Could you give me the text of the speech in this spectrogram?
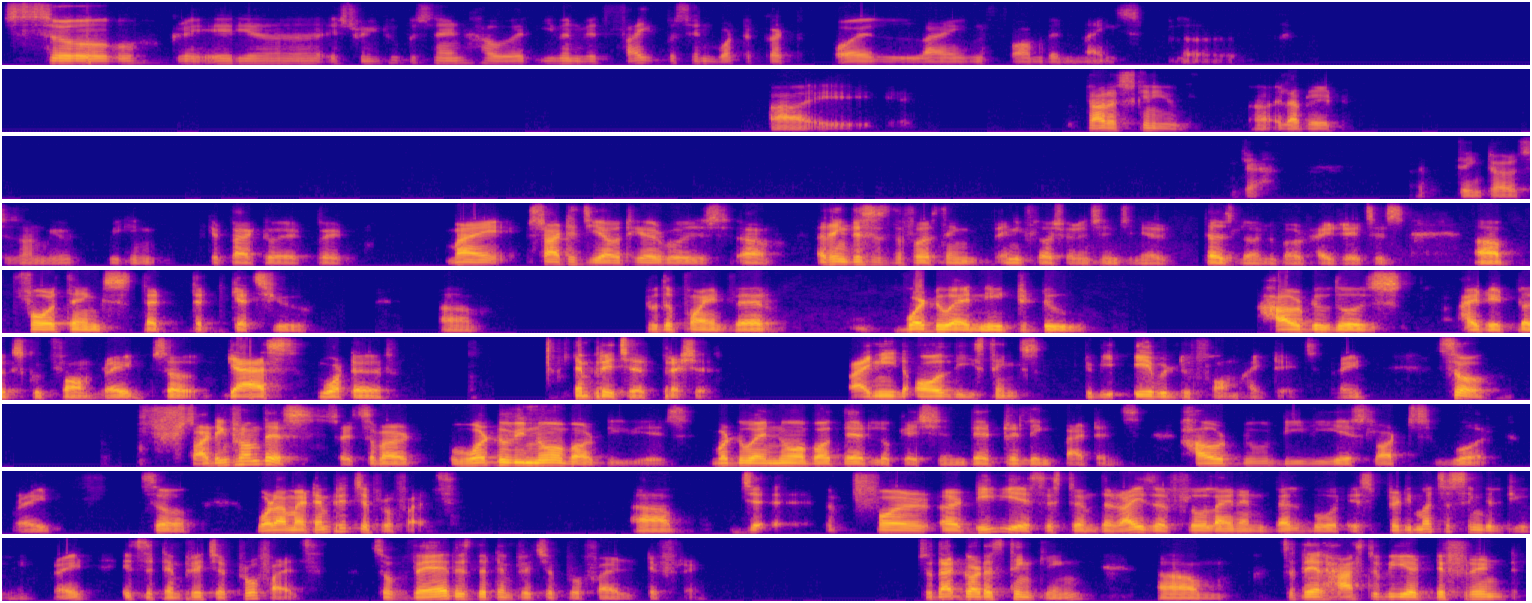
So gray area is 22%. However, even with 5% water cut, oil line formed a nice blur. I, Taras, can you uh, elaborate? Think Taras is on mute. We can get back to it. But my strategy out here was, uh, I think this is the first thing any flow assurance engineer does learn about hydrates is uh, four things that that gets you um, to the point where what do I need to do? How do those hydrate plugs could form, right? So gas, water, temperature, pressure. I need all these things to be able to form hydrates, right? So starting from this, so it's about what do we know about DVAs? What do I know about their location, their drilling patterns? How do DVA slots work, right? So what are my temperature profiles? Uh, for a DVA system, the riser, flow line, and well bore is pretty much a single tubing, right? It's the temperature profiles. So where is the temperature profile different? So that got us thinking. Um, so there has to be a different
